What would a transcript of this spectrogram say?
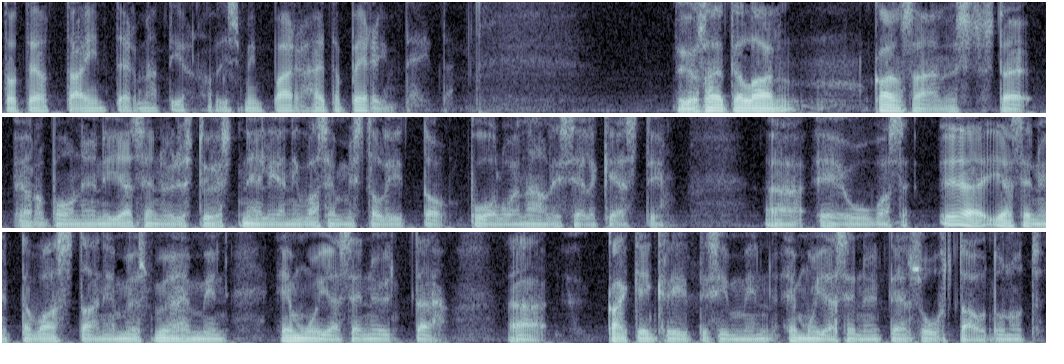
toteuttaa internationalismin parhaita perinteitä. No jos ajatellaan kansanäänestystä Euroopan unionin jäsenyydestä 94, niin vasemmistoliitto puolueena oli selkeästi EU-jäsenyyttä vastaan ja myös myöhemmin emu-jäsenyyttä kaikkein kriittisimmin emu-jäsenyyteen suhtautunut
